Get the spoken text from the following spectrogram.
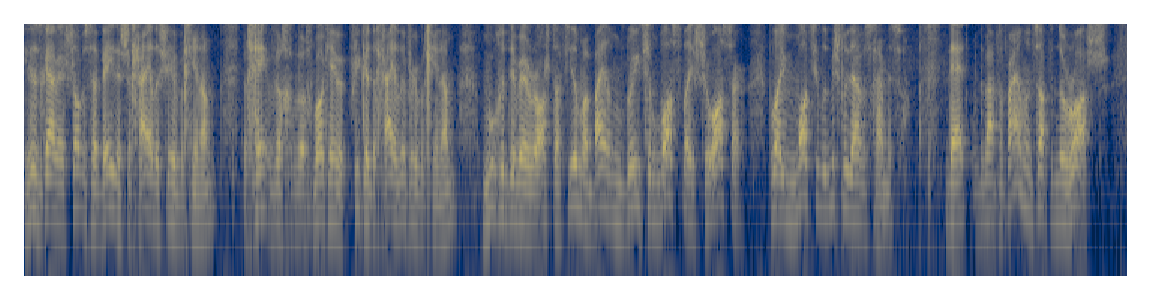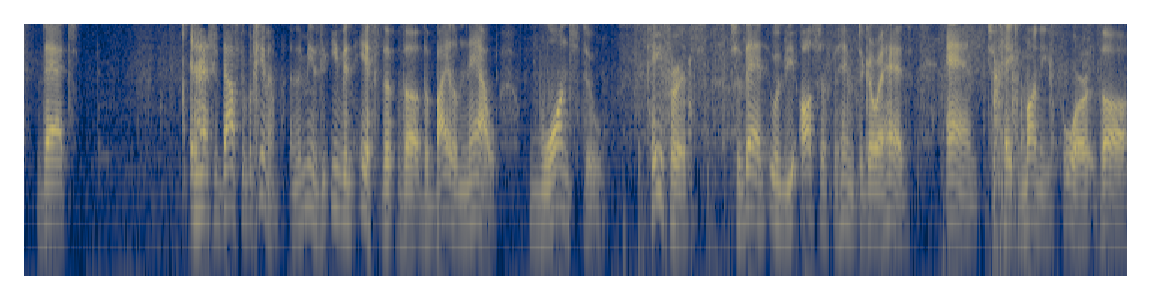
He says, "Guy, Shabbos Aveda Shechayel L'Shir B'Chinam, V'Chmo came Prika D'Chayel Liver B'Chinam, Mucha Divrei Rosh Tafil Mabayim Reitzim Loslei Shuaser, V'Loi Motzi L'Mishli Davas Chametza." That the Bachafayim ends up in the Rosh that it has to dafka b'chinam, and that means that even if the the the Bailam now wants to pay for it, so then it would be also for him to go ahead and to take money for the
